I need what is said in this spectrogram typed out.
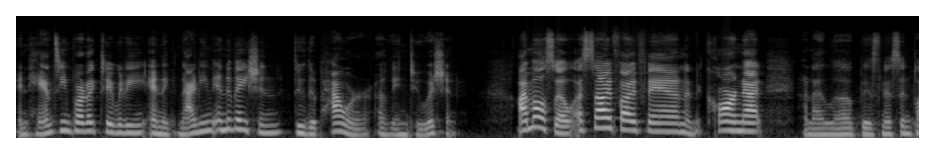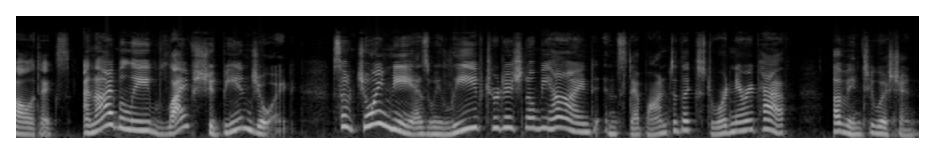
enhancing productivity, and igniting innovation through the power of intuition. I'm also a sci fi fan and a car nut, and I love business and politics, and I believe life should be enjoyed. So join me as we leave traditional behind and step onto the extraordinary path of intuition.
